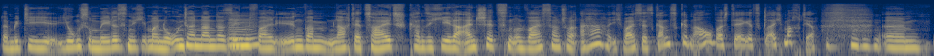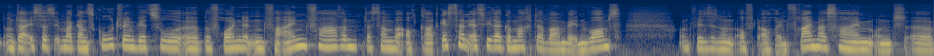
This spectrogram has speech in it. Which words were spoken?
damit die Jungs und Mädels nicht immer nur untereinander sind, mhm. weil irgendwann nach der Zeit kann sich jeder einschätzen und weiß dann schon, aha, ich weiß jetzt ganz genau, was der jetzt gleich macht, ja. ähm, und da ist das immer ganz gut, wenn wir zu äh, befreundeten Vereinen fahren. Das haben wir auch gerade gestern erst wieder gemacht, da waren wir in Worms und wir sind dann oft auch in Freimersheim und äh,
